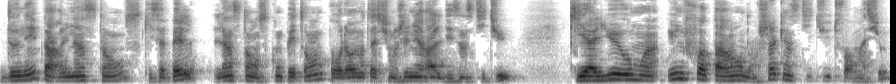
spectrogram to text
donné par une instance qui s'appelle l'instance compétente pour l'orientation générale des instituts, qui a lieu au moins une fois par an dans chaque institut de formation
